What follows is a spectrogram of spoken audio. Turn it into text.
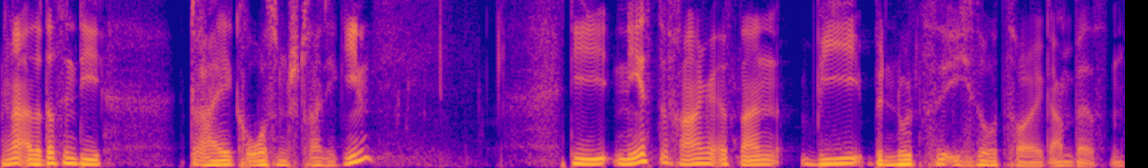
Ja, also das sind die drei großen Strategien. Die nächste Frage ist dann, wie benutze ich so Zeug am besten?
